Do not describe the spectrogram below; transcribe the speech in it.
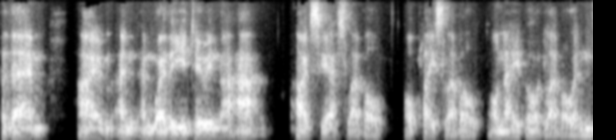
for them, um, and, and whether you're doing that at ICS level or place level or neighborhood level and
